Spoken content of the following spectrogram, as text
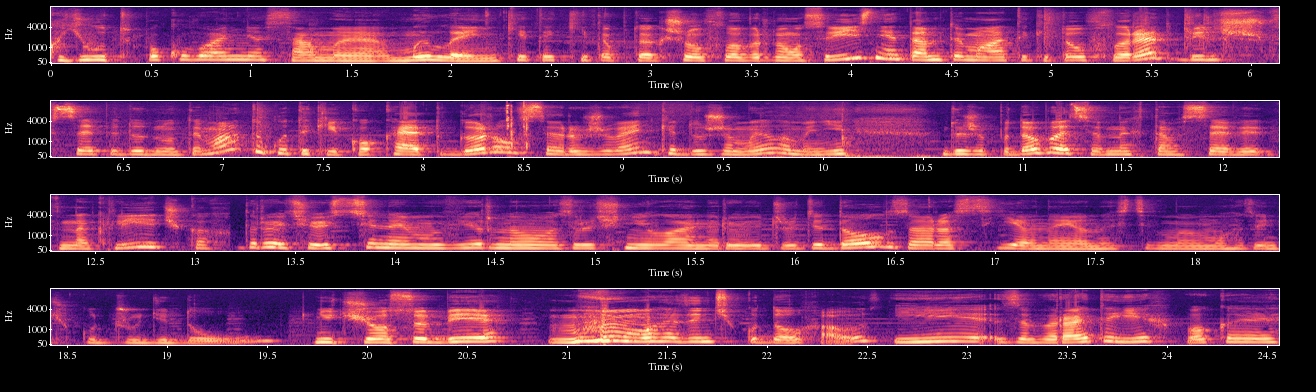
К'ют пакування, саме миленькі такі. Тобто, якщо у Flower Nose різні там тематики, то у Флорет більш все під одну тематику, такі кокет girl, все рожевеньке, дуже мило. Мені дуже подобається. В них там все в наклієчках. До речі, ось ці неймовірно зручні лайнери від Judy Doll зараз є в наявності в моєму магазинчику Judy Doll. Нічого собі! В моєму магазинчику Dollhouse. І забирайте їх, поки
